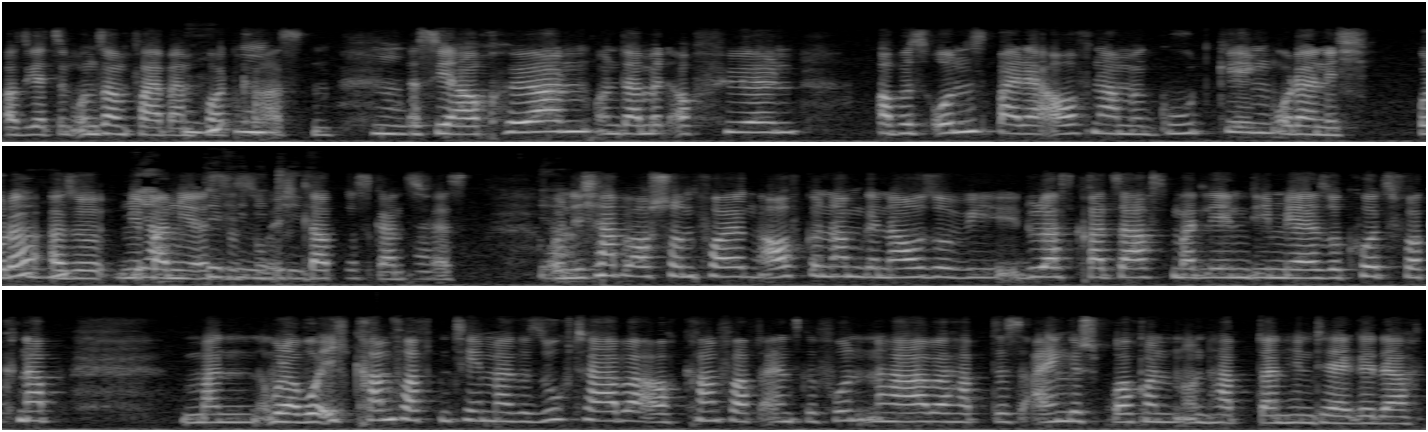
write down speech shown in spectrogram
also jetzt in unserem Fall beim mhm. Podcasten, mhm. dass sie auch hören und damit auch fühlen, ob es uns bei der Aufnahme gut ging oder nicht. Oder? Mhm. Also mir, ja, bei mir definitiv. ist es so. Ich glaube das ganz ja. fest. Ja. Und ich habe auch schon Folgen aufgenommen, genauso wie du das gerade sagst, Madeleine, die mir so kurz vor knapp man, oder wo ich krampfhaft ein Thema gesucht habe, auch krampfhaft eins gefunden habe, habe das eingesprochen und habe dann hinterher gedacht,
